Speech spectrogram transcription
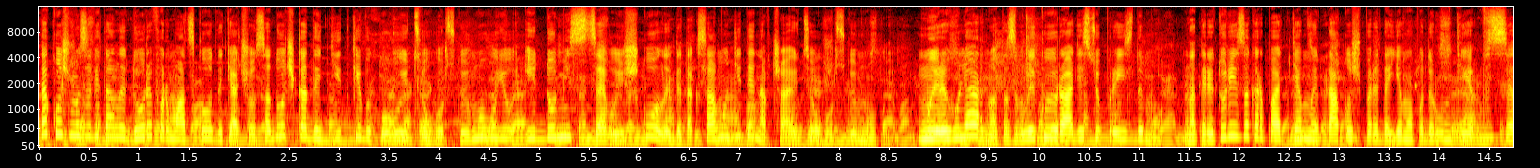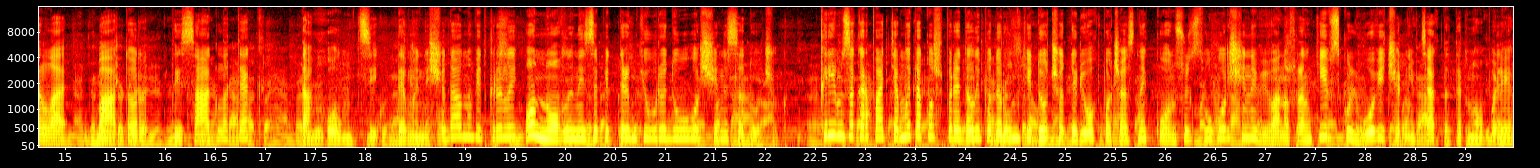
Також ми завітали до реформатського дитячого садочка, де дітки виховуються угорською мовою, і до місцевої школи, де так само діти навчаються угорською мовою. Ми регулярно та з великою радістю приїздимо. на території Закарпаття. Ми також передаємо подарунки в села Батор, Тисаглатек та Холмці, де ми нещодавно відкрили оновлений за підтримки уряду Угорщини садочок. Крім Закарпаття, ми також передали подарунки до чотирьох почесних консульств Угорщини в Івано-Франківську, Львові, Чернівцях та Тернополі.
